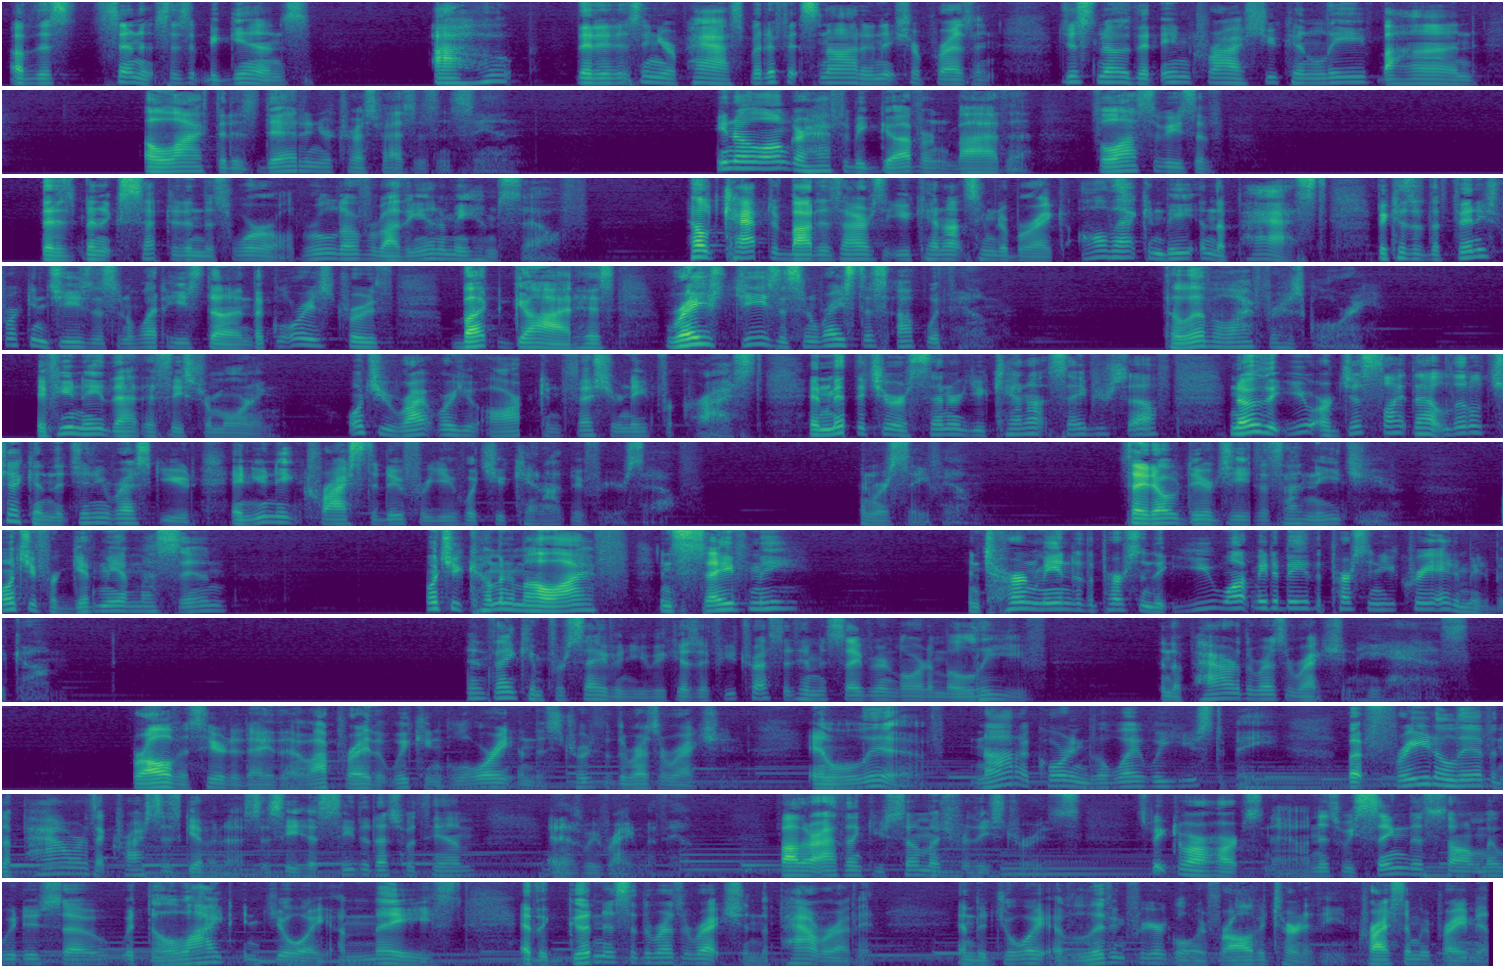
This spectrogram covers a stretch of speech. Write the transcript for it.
of this sentence as it begins. I hope that it is in your past, but if it's not and it's your present, just know that in Christ you can leave behind a life that is dead in your trespasses and sin. You no longer have to be governed by the philosophies of that has been accepted in this world, ruled over by the enemy himself, held captive by desires that you cannot seem to break. All that can be in the past because of the finished work in Jesus and what he's done. The glorious truth, but God has raised Jesus and raised us up with him to live a life for his glory. If you need that this Easter morning, won't you right where you are confess your need for Christ? Admit that you're a sinner, you cannot save yourself. Know that you are just like that little chicken that Jenny rescued, and you need Christ to do for you what you cannot do for yourself. And receive Him. Say, Oh, dear Jesus, I need you. Won't you forgive me of my sin? Won't you come into my life and save me and turn me into the person that you want me to be, the person you created me to become? And thank Him for saving you because if you trusted Him as Savior and Lord and believe in the power of the resurrection, He has. For all of us here today, though, I pray that we can glory in this truth of the resurrection and live not according to the way we used to be, but free to live in the power that Christ has given us as He has seated us with Him and as we reign with Him. Father, I thank you so much for these truths. Speak to our hearts now. And as we sing this song, may we do so with delight and joy, amazed at the goodness of the resurrection, the power of it, and the joy of living for your glory for all of eternity. In name we pray, amen.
